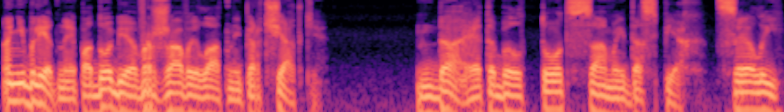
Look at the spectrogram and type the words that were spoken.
а не бледное подобие в ржавой латной перчатке. Да, это был тот самый доспех, целый,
